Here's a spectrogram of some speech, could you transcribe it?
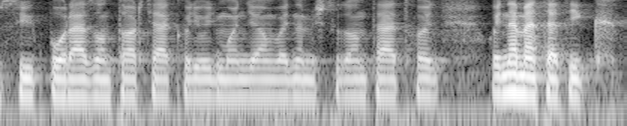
szűk porázon tartják, hogy úgy mondjam, vagy nem is tudom, tehát hogy, hogy nem etetik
